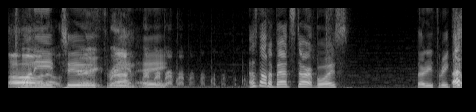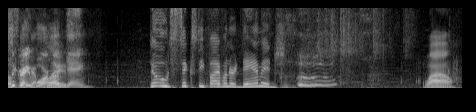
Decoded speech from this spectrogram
Oh, that was 22, great. three, Brah, and brah, brah, eight. brah, brah, brah, brah, brah. That's not a bad start, boys. 33 kills, That's a great warm-up place. game. Dude, 6,500 damage. wow.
